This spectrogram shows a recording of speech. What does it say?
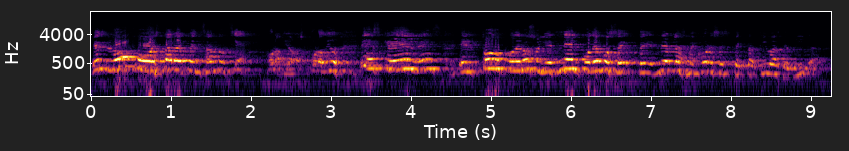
Es loco estar pensando, sí, puro Dios, puro Dios. Es que Él es el Todopoderoso y en Él podemos eh, tener las mejores expectativas de vida.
